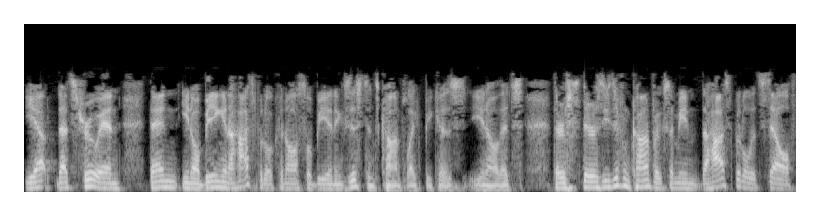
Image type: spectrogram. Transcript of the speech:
Yep, that's true. And then, you know, being in a hospital can also be an existence conflict because, you know, that's, there's, there's these different conflicts. I mean, the hospital itself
